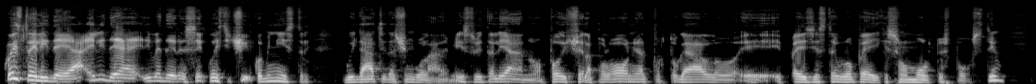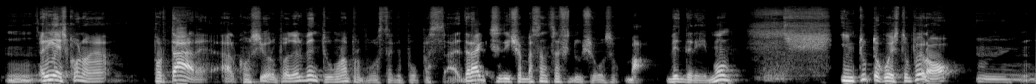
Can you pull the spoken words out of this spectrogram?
questa è l'idea e l'idea è di vedere se questi cinque ministri guidati da Cingolani, il ministro italiano, poi c'è la Polonia, il Portogallo e, i paesi est europei che sono molto esposti, mh, mm, riescono a portare al Consiglio europeo del 21 una proposta che può passare. Draghi si dice abbastanza fiducioso, ma vedremo. In tutto questo però, mm,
